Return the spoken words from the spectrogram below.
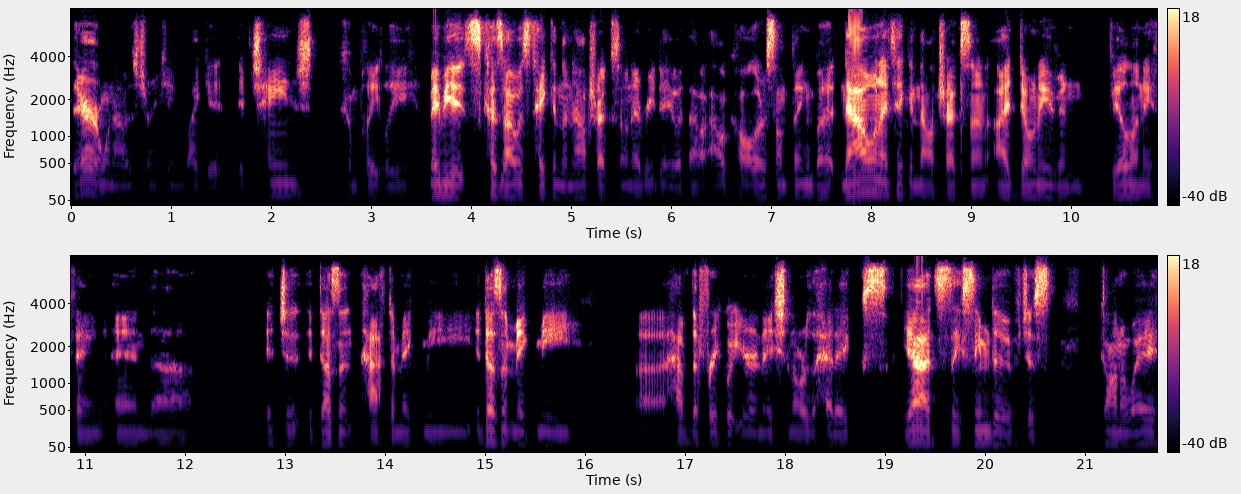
there when I was drinking. Like it, it changed completely. Maybe it's because I was taking the naltrexone every day without alcohol or something. But now when I take a naltrexone, I don't even feel anything, and uh, it just it doesn't have to make me it doesn't make me uh, have the frequent urination or the headaches. Yeah, it's they seem to have just gone away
